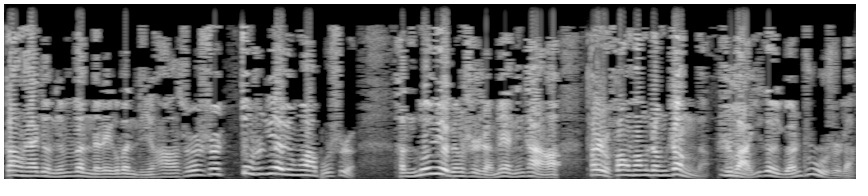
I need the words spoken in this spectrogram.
刚才就您问的这个问题哈，说说就是月饼吗？不是，很多月饼是什么呀？您看啊，它是方方正正的，是吧？一个圆柱似的，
